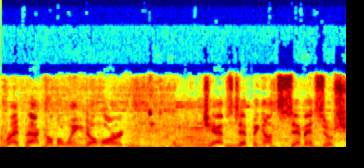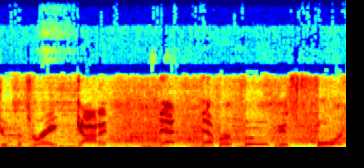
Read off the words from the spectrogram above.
Right back on the wing to Harden. Jab stepping on Simmons. He'll shoot the three. Got it. Net never move. His fourth.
